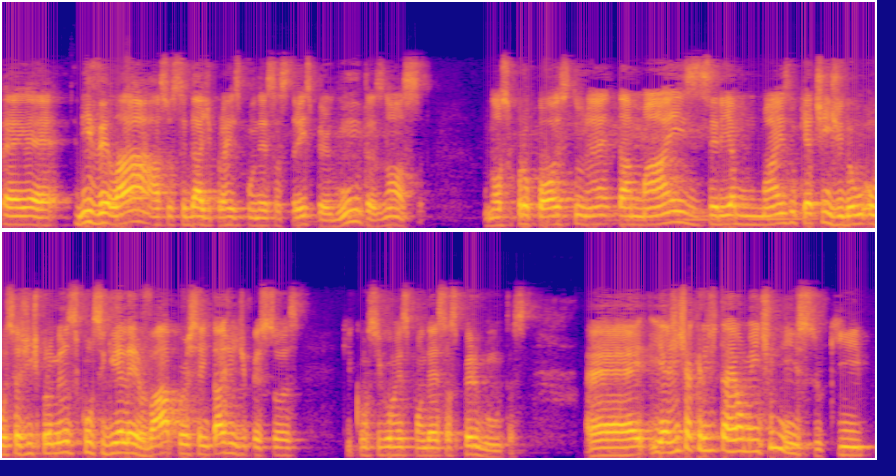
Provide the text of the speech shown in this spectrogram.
é, nivelar a sociedade para responder essas três perguntas, nossa, o nosso propósito né, tá mais, seria mais do que atingido. Ou, ou, se a gente pelo menos conseguir elevar a porcentagem de pessoas que consigam responder essas perguntas. É, e a gente acredita realmente nisso, que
